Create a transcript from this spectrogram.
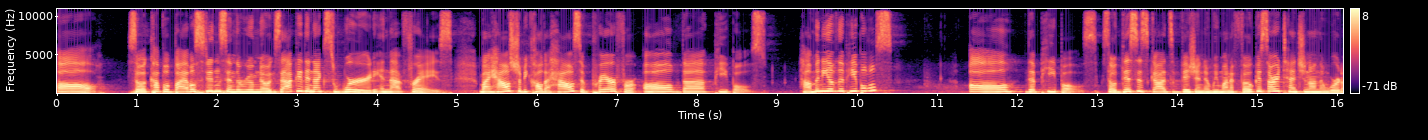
all So, a couple Bible students in the room know exactly the next word in that phrase. My house shall be called a house of prayer for all the peoples. How many of the peoples? All the peoples. So, this is God's vision, and we want to focus our attention on the word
